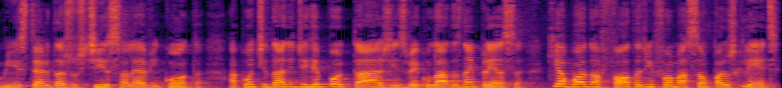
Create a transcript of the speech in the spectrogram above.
O Ministério da Justiça leva em conta a quantidade de reportagens veiculadas na imprensa que abordam a falta de informação para os clientes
